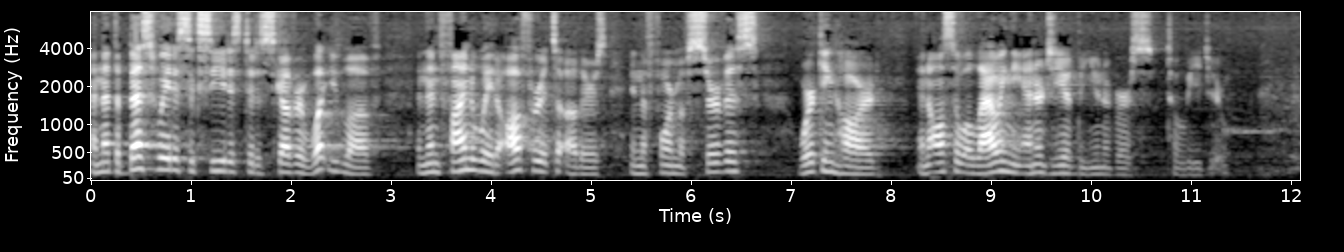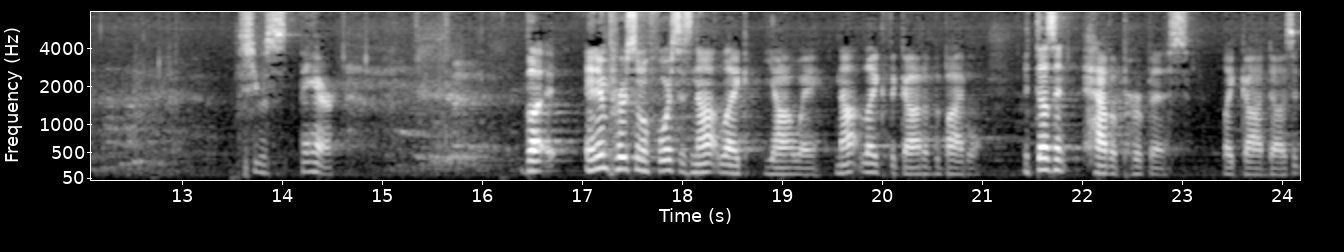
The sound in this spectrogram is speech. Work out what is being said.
and that the best way to succeed is to discover what you love and then find a way to offer it to others in the form of service, working hard, and also allowing the energy of the universe to lead you. She was there. But an impersonal force is not like Yahweh, not like the God of the Bible. It doesn't have a purpose like God does, it,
